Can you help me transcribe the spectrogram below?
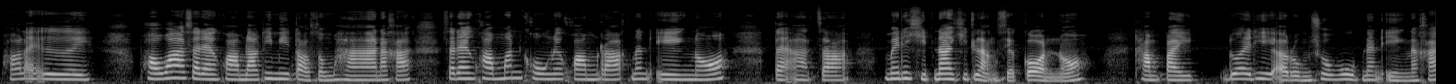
เพราะอะไรเอ่ยเพราะว่าแสดงความรักที่มีต่อสมภานะคะ แสดงความมั่นคงในความรักนั่นเองเนาะแต่อาจจะไม่ได้คิดหน้าคิดหลังเสียก่อนเนาะทำไปด้วยที่อารมณ์ชั่ววูบนั่นเองนะคะ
